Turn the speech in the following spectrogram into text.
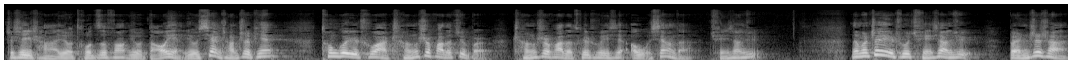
这是一场有投资方、有导演、有现场制片，通过一出啊城市化的剧本，城市化的推出一些偶像的群像剧。那么这一出群像剧。本质上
